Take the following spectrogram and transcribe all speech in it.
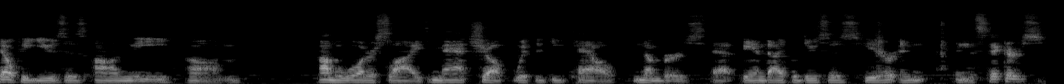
Delpi uses on the um, on the water slides match up with the decal numbers that Bandai produces here in in the stickers,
